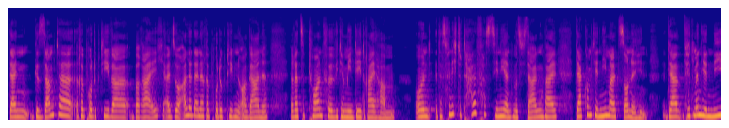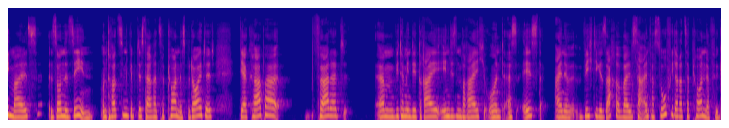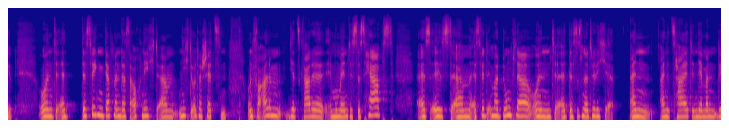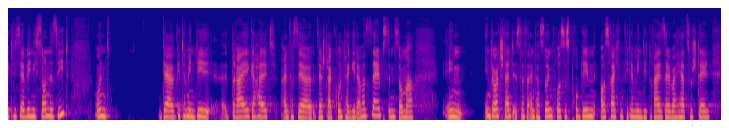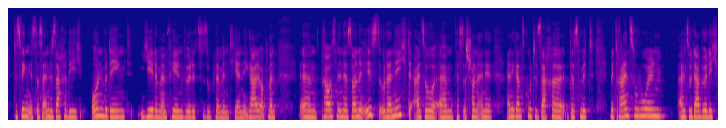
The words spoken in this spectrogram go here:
dein gesamter reproduktiver Bereich, also alle deine reproduktiven Organe, Rezeptoren für Vitamin D3 haben. Und das finde ich total faszinierend, muss ich sagen, weil da kommt hier niemals Sonne hin. Da wird man hier niemals Sonne sehen. Und trotzdem gibt es da Rezeptoren. Das bedeutet, der Körper fördert ähm, Vitamin D3 in diesem Bereich und es ist eine wichtige Sache, weil es da einfach so viele Rezeptoren dafür gibt. Und äh, deswegen darf man das auch nicht, ähm, nicht unterschätzen. Und vor allem jetzt gerade im Moment ist es Herbst, es ist, ähm, es wird immer dunkler und äh, das ist natürlich ein, eine Zeit, in der man wirklich sehr wenig Sonne sieht und der Vitamin D3-Gehalt einfach sehr, sehr stark runtergeht. Aber selbst im Sommer in, in Deutschland ist das einfach so ein großes Problem, ausreichend Vitamin D3 selber herzustellen. Deswegen ist das eine Sache, die ich unbedingt jedem empfehlen würde zu supplementieren, egal ob man ähm, draußen in der Sonne ist oder nicht. Also ähm, das ist schon eine eine ganz gute Sache, das mit mit reinzuholen. Also da würde ich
